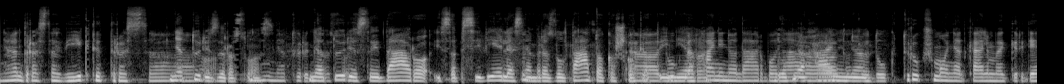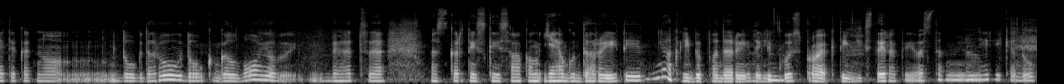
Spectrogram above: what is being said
ne drąsa veikti drąsa neturi drąsos neturi neturi jisai daro jis apsivėlęs jam rezultato kažkokio tai daug nėra. mechaninio darbo daug daro mechaninio. daug triukšmo net galima girdėti kad nu daug darau daug galvoju bet mes kartais kai sakom jeigu darai tai nekalbi padarai dalykus projektai vyksta ir apie juos ten nereikia daug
